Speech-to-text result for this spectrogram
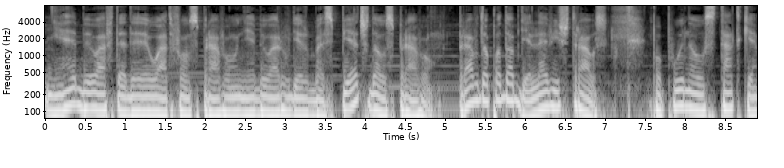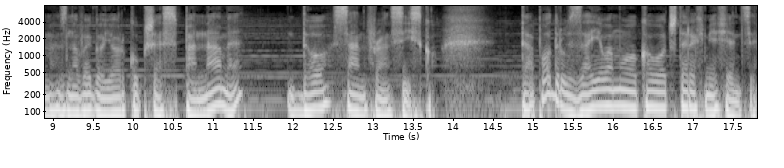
nie była wtedy łatwą sprawą, nie była również bezpieczną sprawą. Prawdopodobnie Levi Strauss popłynął statkiem z Nowego Jorku przez Panamę do San Francisco. Ta podróż zajęła mu około czterech miesięcy.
